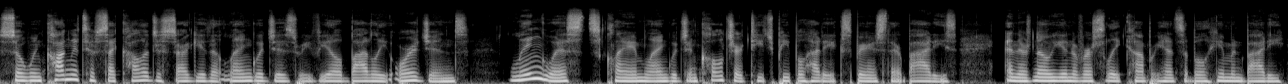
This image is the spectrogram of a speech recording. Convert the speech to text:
So, when cognitive psychologists argue that languages reveal bodily origins, linguists claim language and culture teach people how to experience their bodies, and there's no universally comprehensible human body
